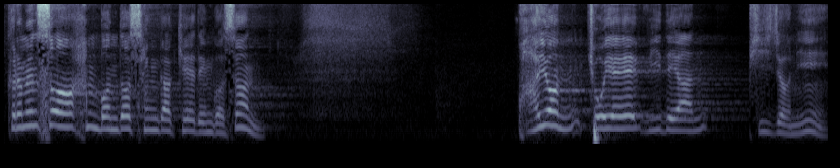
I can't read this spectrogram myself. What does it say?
그러면서 한 번 더 생각해야 된 것은 과연 교회의 위대한 비전이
